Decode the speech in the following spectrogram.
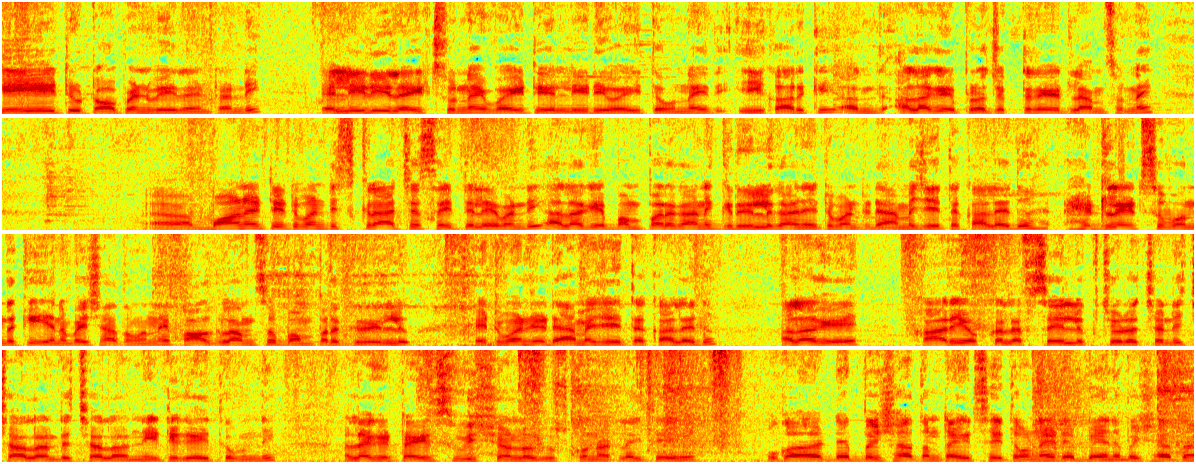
KA two top end. Variant అండి ఎల్ఈడి లైట్స్ ఉన్నాయి వైట్ ఎల్ఈడి అయితే ఉన్నాయి ఈ కార్కి. అలాగే ప్రొజెక్టర్ హెడ్ ల్యాంప్స్ ఉన్నాయి. బానెట్ ఎటువంటి స్క్రాచెస్ అయితే లేవండి. అలాగే బంపర్ కానీ గ్రిల్ కానీ ఎటువంటి డ్యామేజ్ అయితే కాలేదు. హెడ్ లైట్స్ వందకి ఎనభై శాతం ఉన్నాయి. ఫాగ్ లాంప్స్ బంపర్ గ్రిల్ ఎటువంటి డ్యామేజ్ అయితే కాలేదు. అలాగే కార్ యొక్క లెఫ్ట్ సైడ్ లుక్ చూడొచ్చండి. చాలా అంటే చాలా నీట్గా అయితే ఉంది. అలాగే టైర్స్ విషయంలో చూసుకున్నట్లయితే ఒక డెబ్బై శాతం టైర్స్ అయితే ఉన్నాయి. డెబ్బై ఎనభై శాతం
